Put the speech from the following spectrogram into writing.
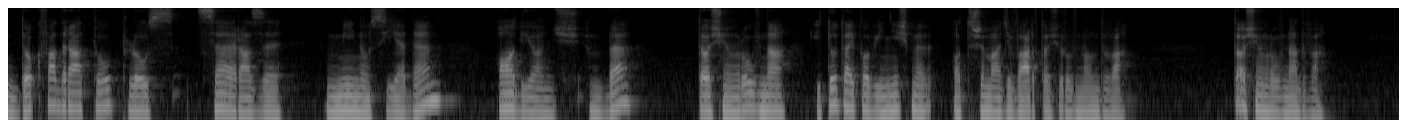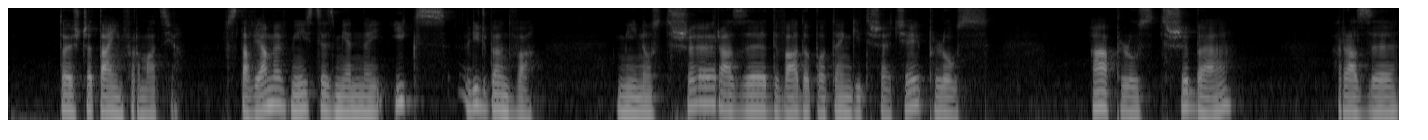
do kwadratu plus c razy minus 1 odjąć b to się równa i tutaj powinniśmy otrzymać wartość równą 2. To się równa 2. To jeszcze ta informacja. Wstawiamy w miejsce zmiennej x liczbę 2. Minus 3 razy 2 do potęgi trzeciej plus a plus 3b razy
